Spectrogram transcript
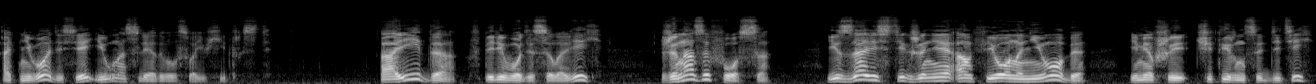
От него Одиссей и унаследовал свою хитрость. Аида, в переводе «соловей», жена Зефоса, из зависти к жене Амфиона Ниобе, имевшей 14 детей,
